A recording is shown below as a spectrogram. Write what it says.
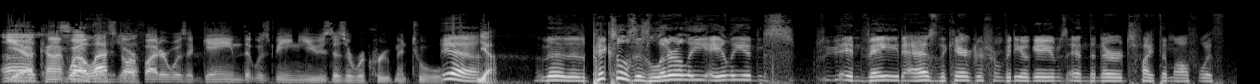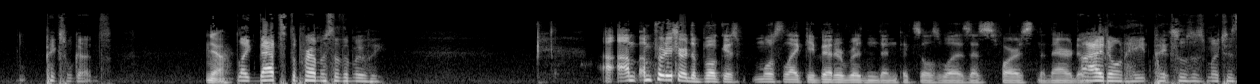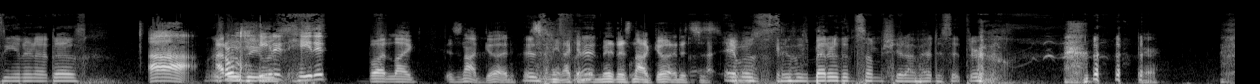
yeah, Uh, kind well, kinda, Last yeah. Starfighter was a game that was being used as a recruitment tool. yeah. Yeah, The, the pixels is literally aliens invade as the characters from video games, and the nerds fight them off with pixel guns. yeah. Like that's the premise of the movie. I- I'm I'm pretty sure the book is most likely better written than Pixels was as far as the narrative. I don't hate pixels as much as the internet does. ah, The I don't hate was- it, hate it, but like it's not good. It's- I mean, I can it- admit it's not good. It's just you It know, was it was better than some shit I've had to sit through. fair.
